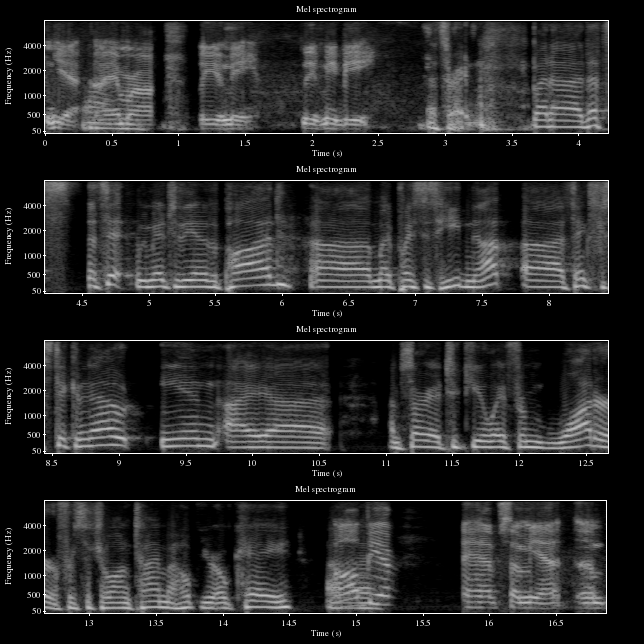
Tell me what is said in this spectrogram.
Yeah, I Um, am wrong. Leave me. Leave me be. That's right. But uh, that's that's it. We made it to the end of the pod. Uh, my place is heating up. Uh, thanks for sticking it out, Ian. I uh, I'm sorry I took you away from water for such a long time. I hope you're okay. Uh, I'll be. right. I have some yet. Um,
